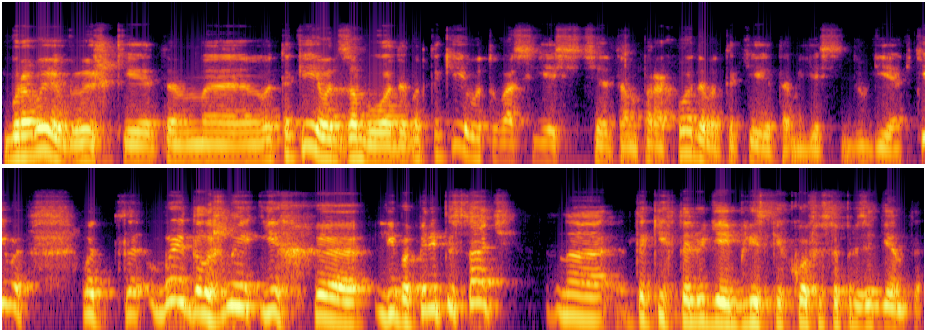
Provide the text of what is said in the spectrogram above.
буровые вышки, там э, вот такие вот заводы, вот такие вот у вас есть э, там пароходы, вот такие там есть другие активы. Вот вы должны их либо переписать на таких-то людей, близких к офису президента,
